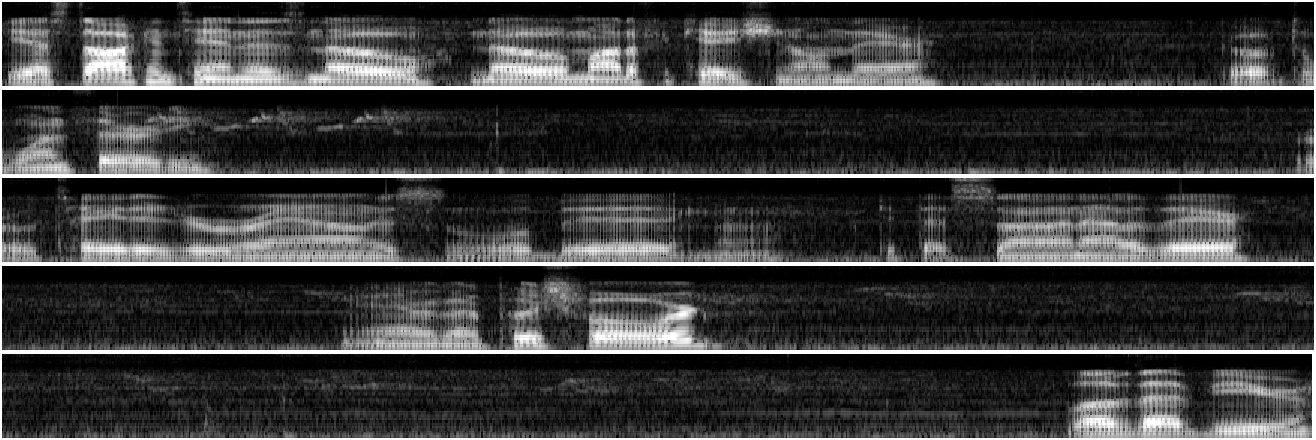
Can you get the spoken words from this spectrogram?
yeah stock antennas no no modification on there go up to 130 rotate it around just a little bit. I'm gonna get that sun out of there. And we're gonna push forward. Love that view.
